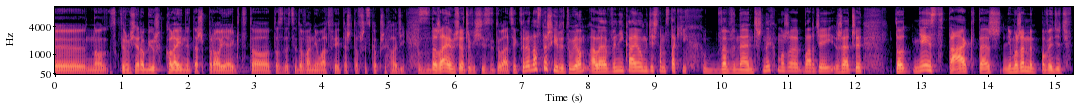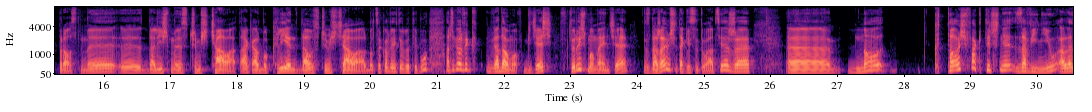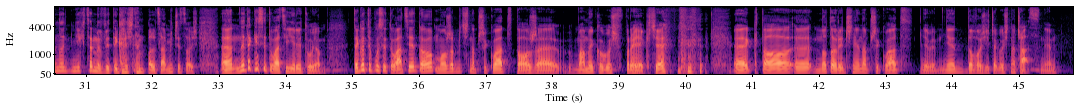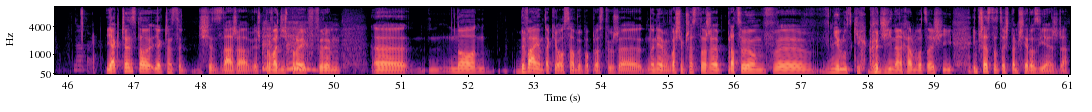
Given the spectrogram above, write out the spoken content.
no, z którym się robi już kolejny też projekt, to, to zdecydowanie łatwiej też to wszystko przychodzi. Zdarzają się oczywiście sytuacje, które nas też irytują, ale wynikają gdzieś tam z takich wewnętrznych może bardziej rzeczy. To nie jest tak też, nie możemy powiedzieć wprost, my y, daliśmy z czymś ciała, tak? Albo klient dał z czymś ciała, albo cokolwiek tego typu. Aczkolwiek wiadomo, gdzieś w którymś momencie zdarzają się takie sytuacje, że e, no ktoś faktycznie zawinił, ale no nie chcemy wytykać tam palcami czy coś. E, No i takie sytuacje irytują. Tego typu sytuacje to może być na przykład to, że mamy kogoś w projekcie, e, kto e, notorycznie na przykład, nie wiem, nie dowozi czegoś na czas, nie? Jak często, jak często się zdarza, wiesz, prowadzić projekt, w którym no, bywają takie osoby po prostu, że no nie wiem, właśnie przez to, że pracują w, w nieludzkich godzinach albo coś i, i przez to coś tam się rozjeżdża.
